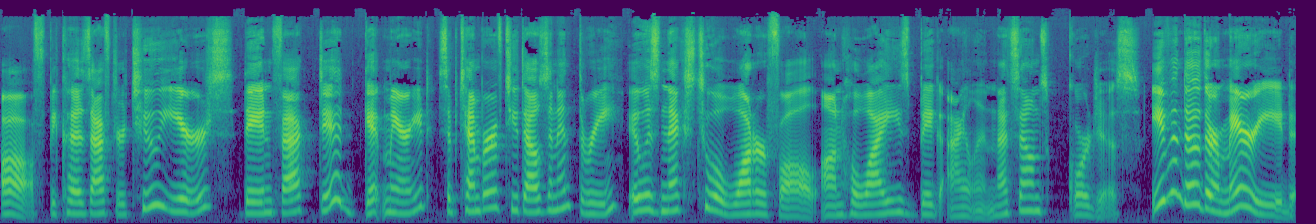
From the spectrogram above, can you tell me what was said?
off because after two years, they in fact did get married. September of 2003. It was next to a waterfall on Hawaii's Big Island. That sounds gorgeous. Even though they're married,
